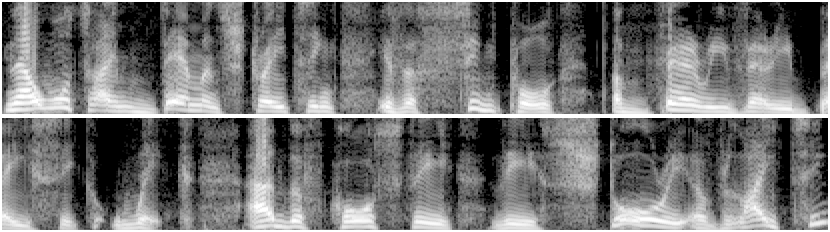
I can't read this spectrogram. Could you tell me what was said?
now what i'm demonstrating is a simple a very very basic wick and of course the the story of lighting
